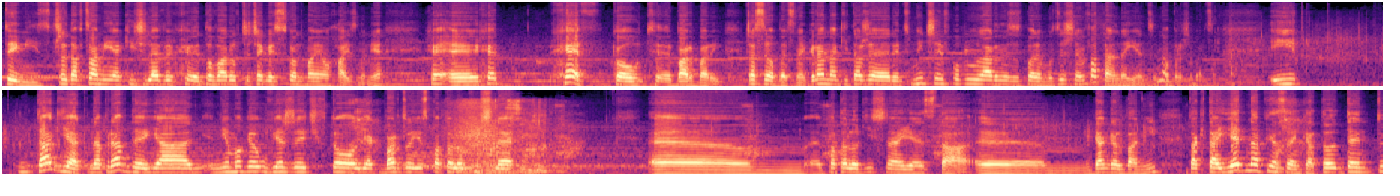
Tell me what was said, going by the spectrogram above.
tymi sprzedawcami jakichś lewych e, towarów czy czegoś, skąd mają hajs, no nie? He, e, he, Hef Code Barbary. Czasy obecne. Gra na gitarze rytmicznej w popularnym zespole muzycznym Fatalne Języ. No proszę bardzo. I tak jak naprawdę ja nie mogę uwierzyć w to, jak bardzo jest patologiczne em, patologiczna jest ta Albanii, tak ta jedna piosenka, to ten tu,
